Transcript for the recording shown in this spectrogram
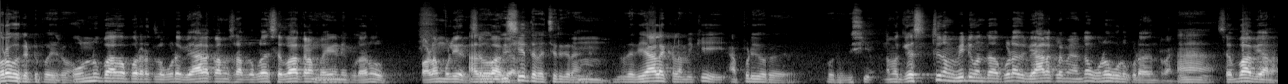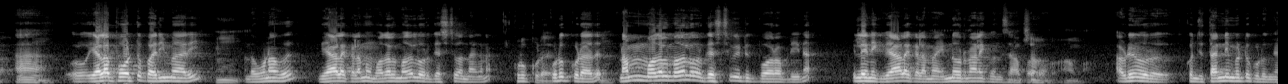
உறவு கெட்டு போயிடும் பொண்ணு பார்க்க போற இடத்துல கூட வியாழக்கிழமை சாப்பிடக்கூடாது செவ்வாய்க்கிழமை பயணிக்க கூடாதுன்னு ஒரு பழமொழி அது ஒரு. விஷயத்தை வச்சிருக்கிறாங்க. இந்த வியாழக்கிழமைக்கு அப்படி ஒரு ஒரு விஷயம். நம்ம கெஸ்ட் நம்ம வீட்டுக்கு வந்தா கூட அது வியாழக்கிழமை இருந்தால் உணவு கொடுக்கூடாதுன்றாங்க ஆ. செவ்வாய் ஒரு இலை போட்டு பரிமாறி. அந்த உணவு வியாழக்கிழமை முதல் முதல் ஒரு கெஸ்ட் வந்தாங்கன்னா கொடுக்கூடாது கொடுக்கக்கூடாது. நம்ம முதல் முதல்ல ஒரு கெஸ்ட் வீட்டுக்கு போகிறோம் அப்படின்னா இல்லை இன்னைக்கு வியாழக்கிழமை இன்னொரு நாளைக்கு வந்து சாப்பிட்றோம் ஆமா. அப்படின்னு ஒரு கொஞ்சம் தண்ணி மட்டும் கொடுங்க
